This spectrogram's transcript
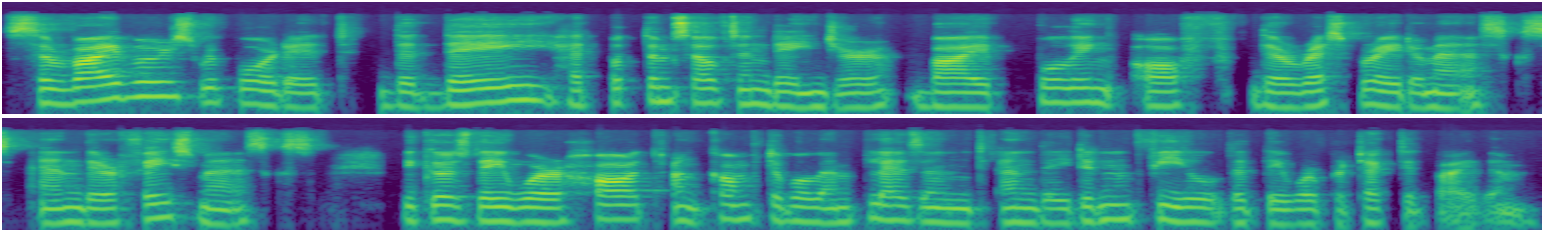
Survivors reported that they had put themselves in danger by pulling off their respirator masks and their face masks because they were hot, uncomfortable, and pleasant, and they didn't feel that they were protected by them.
